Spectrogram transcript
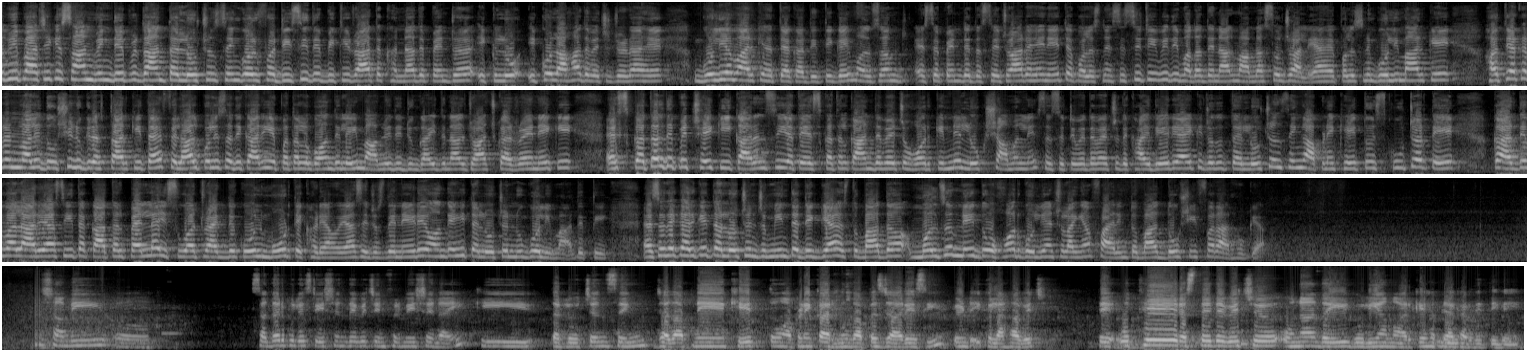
ਆਦਮੀ party ਕਿਸਾਨ wing ਦੇ ਪ੍ਰਧਾਨ ਤਰਲੋਚਨ ਸਿੰਘ ਉਰਫ ਡੀਸੀ ਦੇ ਬੀਤੀ ਰਾਤ ਖੰਨਾ ਦੇ ਪਿੰਡ ਇਕਲੋ ਇਕੋਲਾਹਾ ਦੇ ਵਿੱਚ ਜਿਹੜਾ ਹੈ ਗੋਲੀਆਂ ਮਾਰ ਕੇ ਹੱਤਿਆ ਕਰ ਦਿੱਤੀ ਗਈ। ਮੁਲਜ਼ਮ ਇਸੇ ਪਿੰਡ ਦੇ ਦੱਸੇ ਜਾ ਰਹੇ ਨੇ ਤੇ ਪੁਲਿਸ ਨੇ ਸੀਸੀਟੀਵੀ ਦੀ ਮਦਦ ਦੇ ਨਾਲ ਮਾਮਲਾ ਸੁਲਝਾ ਲਿਆ ਹੈ। ਪੁਲਿਸ ਨੇ ਗੋਲੀ ਮਾਰ ਕੇ ਹੱਤਿਆ ਕਰਨ ਵਾਲੇ ਦੋਸ਼ੀ ਨੂੰ ਗ੍ਰਿਫਤਾਰ ਕੀਤਾ ਹੈ। ਫਿਲਹਾਲ ਪੁਲਿਸ ਅਧਿਕਾਰੀ ਇਹ ਪਤਾ ਲਗਾਉਣ ਦੇ ਲਈ ਮਾਮਲੇ ਦੀ ਡੂੰਘਾਈ ਦੇ ਨਾਲ ਜਾਂਚ ਕਰ ਰਹੇ ਨੇ ਕਿ ਇਸ ਕਤਲ ਦੇ ਪਿੱਛੇ ਕੀ ਕਾਰਨ ਸੀ ਅਤੇ ਇਸ ਕਤਲ ਕਾਂਡ ਦੇ ਵਿੱਚ ਹੋਰ ਕਿੰਨੇ ਲੋਕ ਸ਼ਾਮਲ ਨੇ? ਸੀਸੀਟੀਵੀ ਦੇ ਵਿੱਚ ਦਿਖਾਈ ਦੇ ਰਿਹਾ ਹੈ ਕਿ ਜਦੋਂ ਤਰਲੋਚਨ ਸਿੰਘ ਆਪਣੇ ਖੇਤ ਤੋਂ ਸਕੂਟਰ ਤੇ ਘਰ ਦੇ ਵੱਲ ਆ ਰਿਹਾ ਸੀ ਤਾਂ ਕਾਤਲ ਪਹਿਲਾਂ ਹੀ ਸੂਆ ਟਰੈਕ ਦੇ ਕੋਲ ਮੋੜ ਤੇ ਖੜਿਆ ਹੋਇਆ ਸੀ ਜਿਸ ਦੇ ਨੇੜੇ ਆਉਂਦੇ ਹੀ ਤਰਲੋਚਨ ਨੂੰ ਗੋਲੀ ਮਾਰ ਦਿੱਤੀ। ਐਸੇ ਦੇ ਕਰਕੇ ਤਰਲੋਚਨ ਜ਼ਮੀਨ ਤੇ ਡਿੱਗ ਗਿਆ। ਇਸ ਤੋਂ ਬਾਅਦ ਮੁਲਜ਼ਮ ਨੇ ਦੋ ਹੋਰ ਗੋਲੀਆਂ ਚਲਾਈਆਂ। ਫਾਇਰਿੰਗ ਤੋਂ ਬਾਅਦ ਦੋਸ਼ੀ ਫਰਾਰ ਹੋ ਗਿਆ। ਸ਼ਾਮੀ ਸਦਰ ਪੁਲਿਸ ਸਟੇਸ਼ਨ ਦੇ ਵਿੱਚ ਇਨਫੋਰਮੇਸ਼ਨ ਆਈ ਕਿ ਤਰਲੋਚਨ ਸਿੰਘ ਜਦ ਆਪਣੇ ਖੇਤ ਤੋਂ ਆਪਣੇ ਘਰ ਨੂੰ ਵਾਪਸ ਜਾ ਰਹੇ ਸੀ, ਪਿੰਡ ਇਕਲਾਹਾ ਵਿੱਚ ਤੇ ਉੱਥੇ ਰਸਤੇ ਦੇ ਵਿੱਚ ਉਹਨਾਂ ਦੀ ਗੋਲੀਆਂ ਮਾਰ ਕੇ ਹੱਤਿਆ ਕਰ ਦਿੱਤੀ ਗਈ।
